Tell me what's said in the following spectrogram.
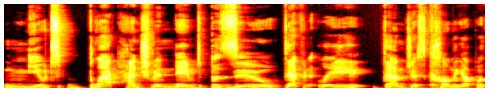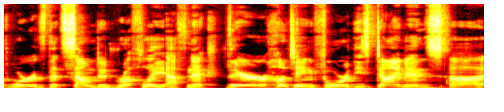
mute black henchman named Bazoo. Definitely them just coming up with words that sounded roughly ethnic. They're hunting for these diamonds. Uh,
